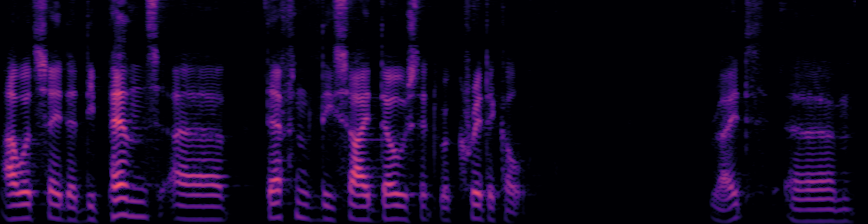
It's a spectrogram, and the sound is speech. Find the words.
I would say that depends. Uh, definitely cite those that were critical, right? Um,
